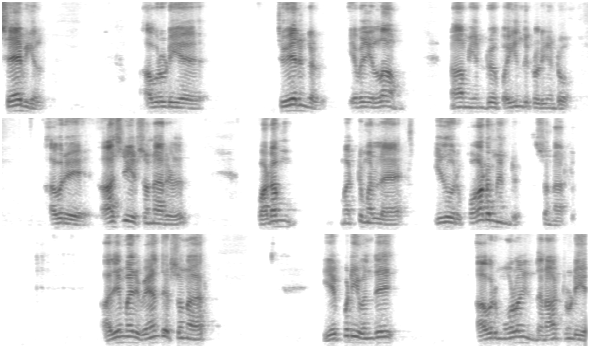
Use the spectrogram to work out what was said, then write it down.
சேவைகள் அவருடைய துயரங்கள் இவையெல்லாம் நாம் இன்று பகிர்ந்து கொள்கின்றோம். அவர் ஆசிரியர் சொன்னார்கள் படம் மட்டுமல்ல இது ஒரு பாடம் என்று சொன்னார்கள். அதே மாதிரி வேந்தர் சொன்னார் எப்படி வந்து அவர் மூலம் இந்த நாட்டினுடைய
